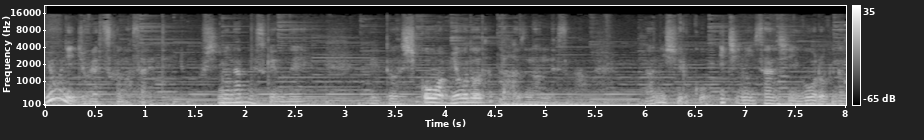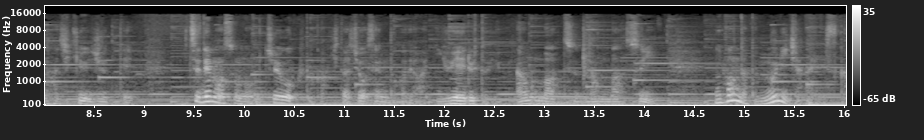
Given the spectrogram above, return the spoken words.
妙に序列化がされている。不思議なんですけどね、えーと、思考は平等だったはずなんですが何しろこう12345678910っていつでもその中国とか北朝鮮とかでは言えるというナンバー2ナンバー3日本だと無理じゃないですか。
